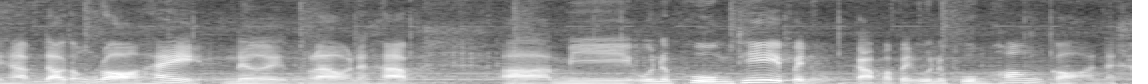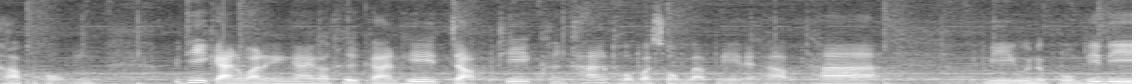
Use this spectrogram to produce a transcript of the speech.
นะครับ เราต้องรอให้เนยของเรานะครับมีอุณหภูมิที่เป็นกลับมาเป็นอุณหภูมิห้องก่อนนะครับ ผมวิธีการวัดง่ายๆ ก็คือการที่จับที่ข้างๆโถผสมแบบนี้นะครับ ถ้ามีอุณหภูมิที่ดี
